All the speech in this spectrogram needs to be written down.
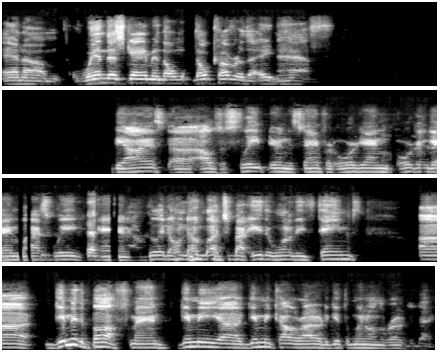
and um, win this game, and they'll they'll cover the eight and a half. Be honest, uh, I was asleep during the Stanford Oregon Oregon game last week, and I really don't know much about either one of these teams. Uh, give me the Buffs, man. Give me uh, give me Colorado to get the win on the road today.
